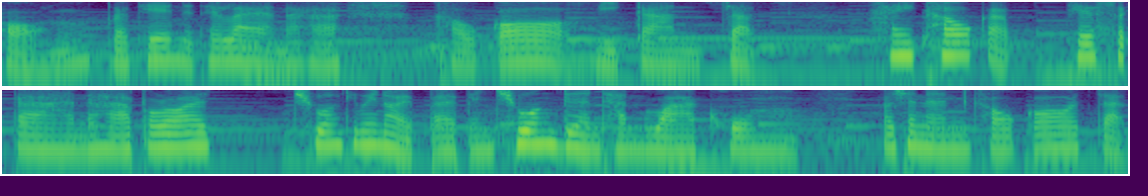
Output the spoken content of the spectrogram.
ของประเทศเนเธอร์แลนด์นะคะ เขาก็มีการจัดให้เข้ากับเทศกาลนะคะ เพราะว่า ช่วงที่ไม่หน่อยไปเป็นช่วงเดือนธันวาคม เพราะฉะนั้นเขาก็จัด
